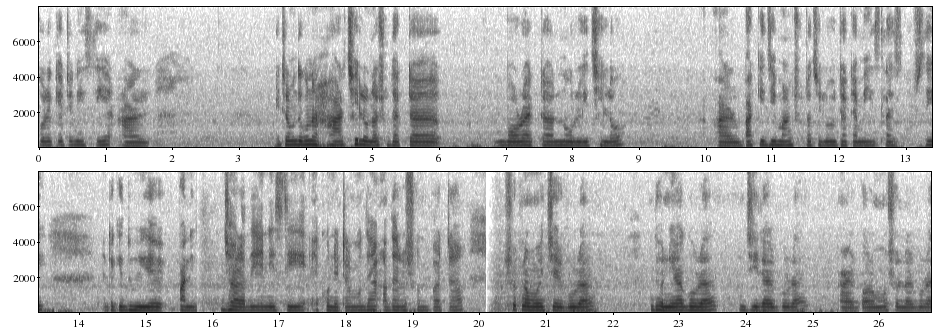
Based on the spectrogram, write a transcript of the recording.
করে কেটে নিয়েছি। আর এটার মধ্যে কোনো হাড় ছিল না, শুধু একটা বড় একটা নল্লি ছিল। আর বাকি যে মাংসটা ছিল, ওইটাকে আমি স্লাইস করছি। এটাকে ধুয়ে পানি ঝাড়া দিয়ে নিছি। এখন এটার মধ্যে আদা, রসুন বাটা, শুকনো মরিচের গুঁড়া, ধনিয়া গুঁড়া, জিরার গুঁড়া আর গরম মশলার গুঁড়া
